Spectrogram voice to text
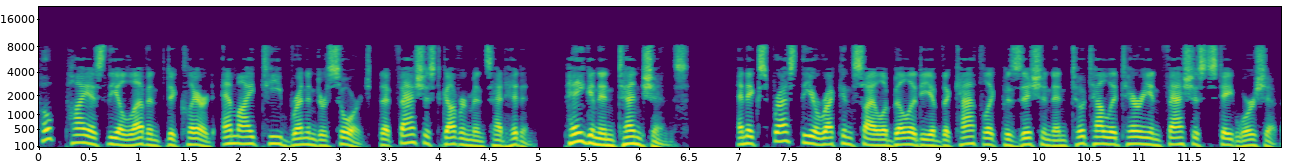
Pope Pius XI declared, mit brennender Sorge, that fascist governments had hidden «pagan intentions» and expressed the irreconcilability of the Catholic position and totalitarian fascist state worship,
